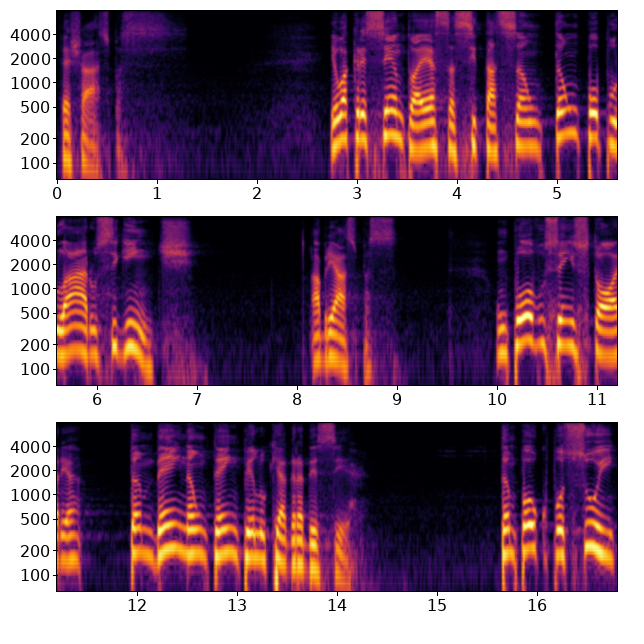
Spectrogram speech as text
Fecha aspas. Eu acrescento a essa citação tão popular o seguinte: abre aspas. Um povo sem história também não tem pelo que agradecer. Tampouco possui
